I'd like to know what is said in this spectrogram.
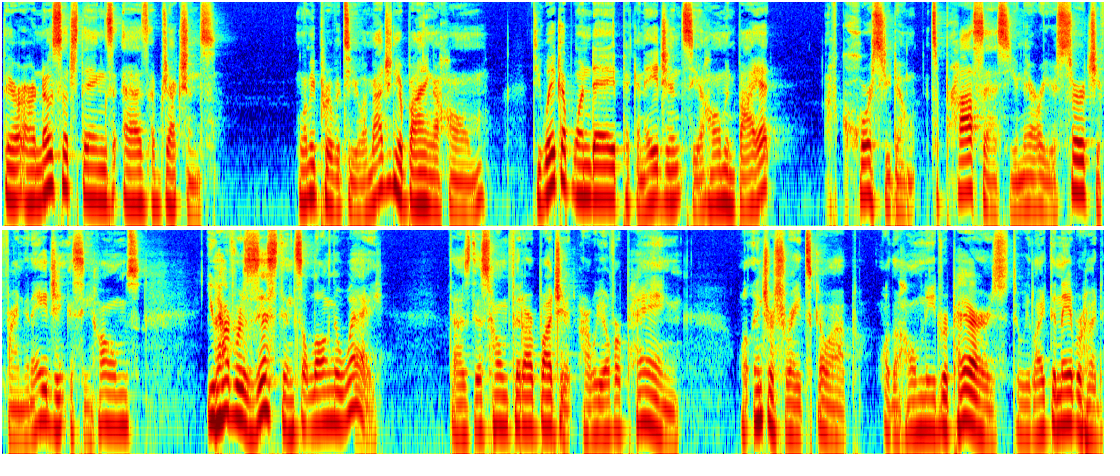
there are no such things as objections. Let me prove it to you. Imagine you're buying a home. Do you wake up one day, pick an agent, see a home, and buy it? Of course you don't. It's a process. You narrow your search, you find an agent, you see homes. You have resistance along the way. Does this home fit our budget? Are we overpaying? Will interest rates go up? Will the home need repairs? Do we like the neighborhood?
